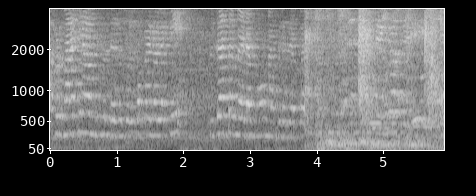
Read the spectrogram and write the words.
అప్పుడు మనకేమనిపిస్తుంది తెలుసు? దొరికపోయిన వాళ్ళకి? సుజాత మేడము మంచిగా చెప్పారు Amém, amém.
